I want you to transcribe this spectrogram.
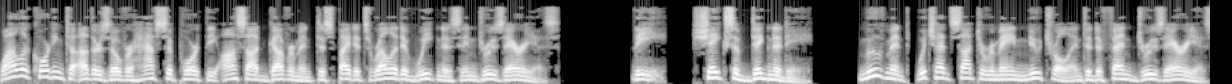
while according to others over half support the Assad government despite its relative weakness in Druze areas. The Sheikhs of Dignity movement, which had sought to remain neutral and to defend Druze areas,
